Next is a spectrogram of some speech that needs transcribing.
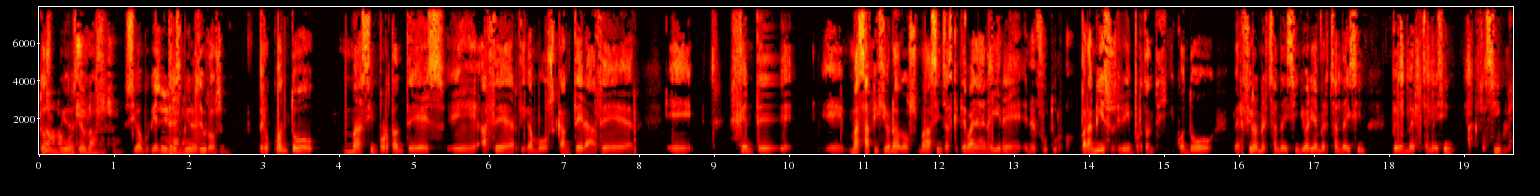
Dos millones de euros. si va muy bien, tres millones de euros. Pero ¿cuánto más importante es eh, hacer, digamos, cantera, hacer eh, gente eh, más aficionados, más hinchas que te vayan a ir en el futuro? Para mí eso sería importante. Y cuando me refiero al merchandising, yo haría merchandising, pero merchandising accesible,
